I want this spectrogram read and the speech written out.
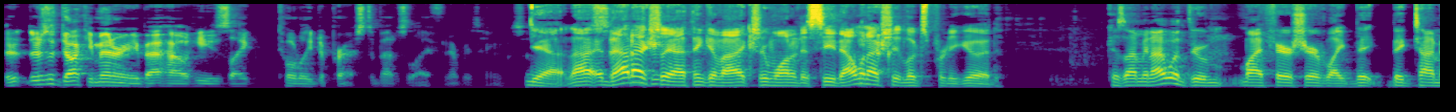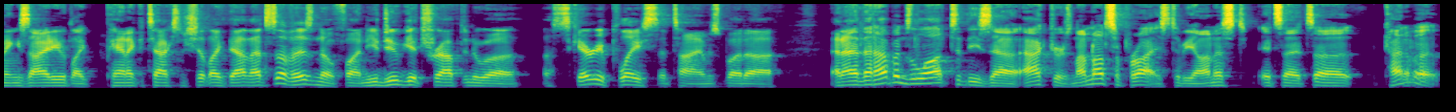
There, there's a documentary about how he's like totally depressed about his life and everything. So- Yeah, that, So- that actually, I think if I actually wanted to see that one, actually looks pretty good. Because I mean, I went through my fair share of like big, big time anxiety with like panic attacks and shit like that. And that stuff is no fun. You do get trapped into a, a scary place at times, but uh, and I, that happens a lot to these uh, actors, and I'm not surprised to be honest. It's a, it's a kind of a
